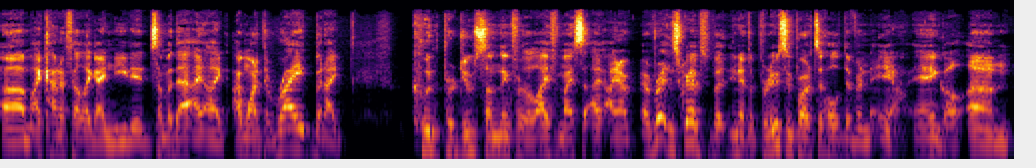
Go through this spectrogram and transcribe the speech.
Um, I kind of felt like I needed some of that. I like I wanted to write, but I couldn't produce something for the life of myself. I, I've written scripts, but you know, the producing part's a whole different, you know, angle. Um,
